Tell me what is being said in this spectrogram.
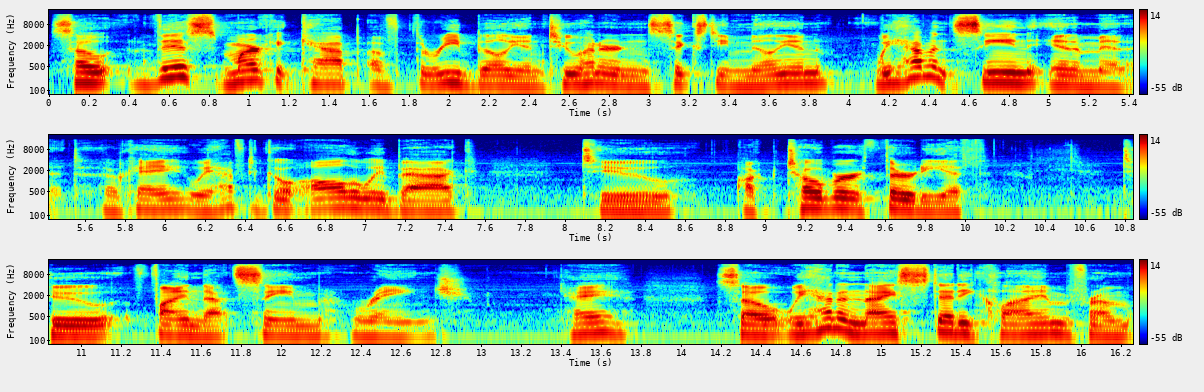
So this market cap of three billion two hundred and sixty million, we haven't seen in a minute. Okay, we have to go all the way back to October 30th to find that same range. Okay, so we had a nice steady climb from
